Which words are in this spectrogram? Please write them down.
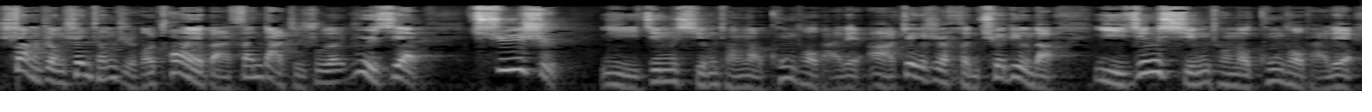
上证深成指和创业板三大指数的日线趋势。已经形成了空头排列啊，这个是很确定的，已经形成了空头排列。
